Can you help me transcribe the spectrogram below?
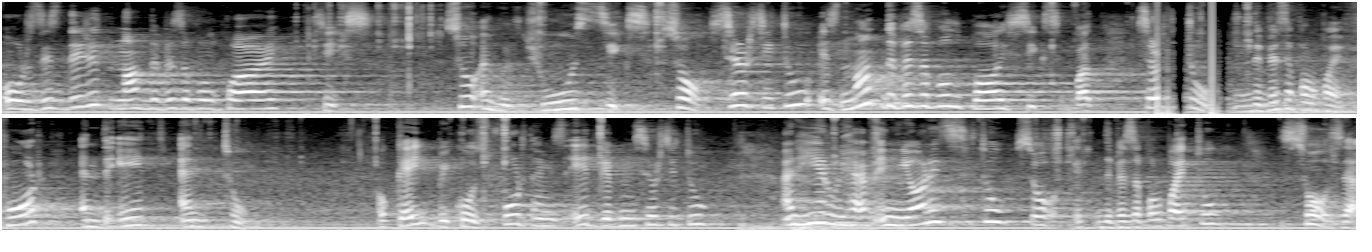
or this digit not divisible by 6 so I will choose 6 so 32 is not divisible by 6 but 32 divisible by 4 and 8 and 2 okay because 4 times 8 give me 32 and here we have in units 2 so it's divisible by 2 so the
